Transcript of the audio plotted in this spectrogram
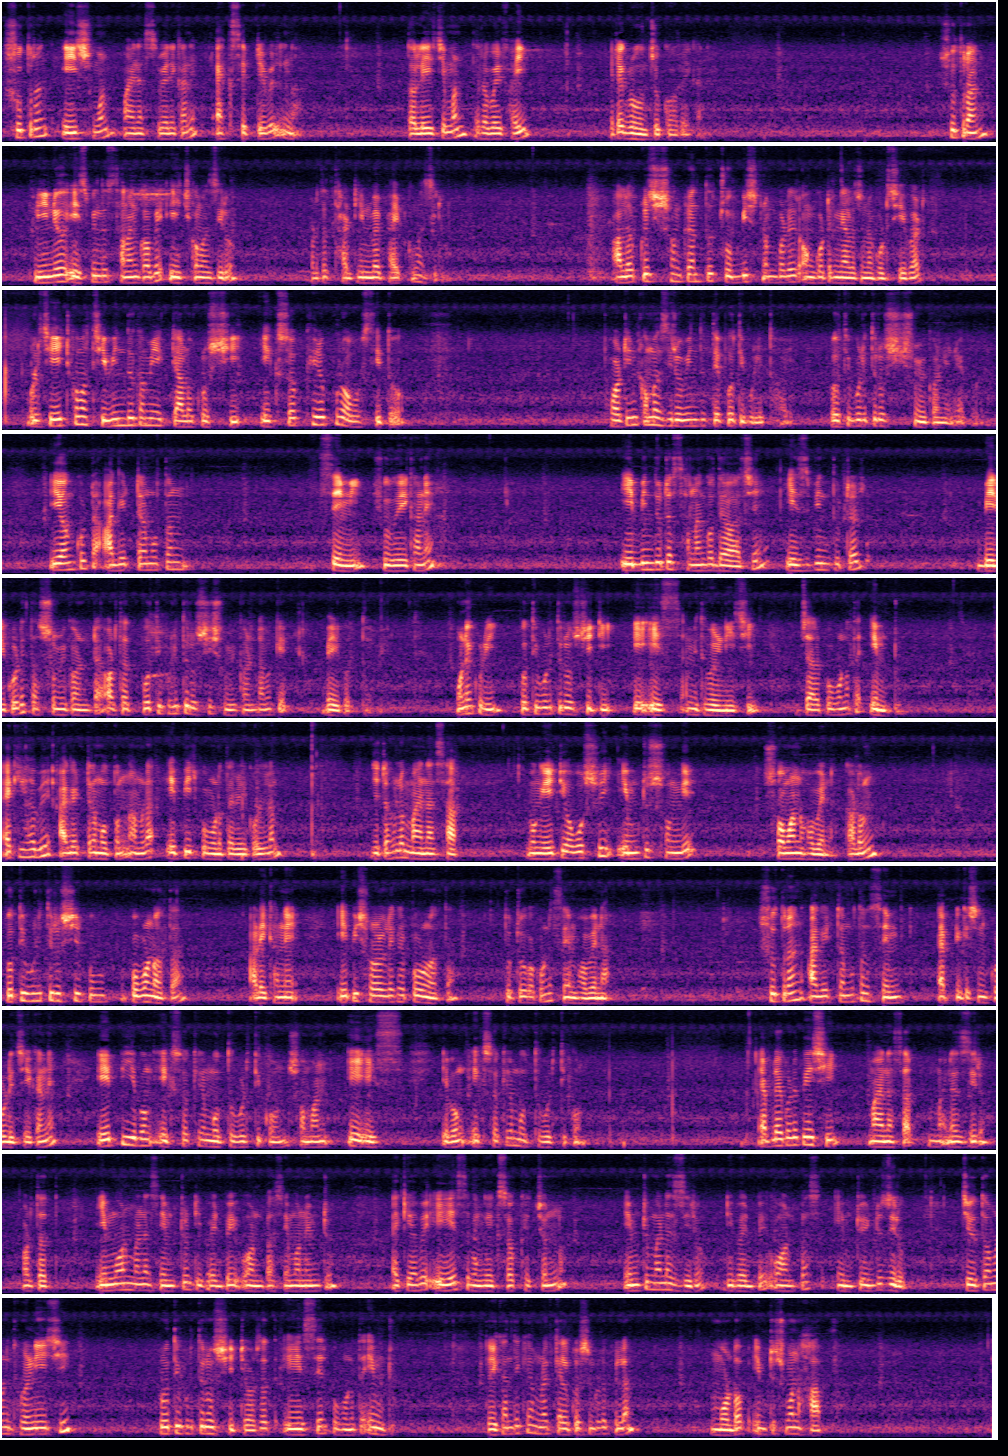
সুতরাং এইচ সমান মাইনাস সেভেন এখানে অ্যাকসেপ্টেবল না। তাহলে এইচ এর মান তেরো বাই ফাইভ এটা গ্রহণযোগ্য হবে এখানে। সুতরাং নির্ণয় এস বিন্দু স্থানাঙ্ক হবে এইচ কমা জিরো অর্থাৎ thirteen by five comma zero আলোককৃষি সংক্রান্ত চব্বিশ নম্বরের অঙ্কটা নিয়ে আলোচনা করছি এবার। বলেছি এইট কমা থ্রি বিন্দুগামী একটি আলোকরশ্মি এক্স অক্ষের উপর অবস্থিত। ফোরটিন কমা জিরো বিন্দুতে প্রতিফলিত হয়। প্রতিফলিত রশ্মির সমীকরণ নির্ণয় করুন। এই অঙ্কটা আগেরটার মতন সেমি শুধু এখানে। এ বিন্দুটার স্থানাঙ্ক দেওয়া আছে এস বিন্দুটার বের করে তার সমীকরণটা, অর্থাৎ প্রতিফলিত রশ্মির সমীকরণটা আমাকে বের করতে হবে। মনে করি প্রতিফলিত রশ্মিটি এ এস আমি ধরে নিয়েছি, যার প্রবণতা এম টু একইভাবে আগেরটার মতন আমরা এপির প্রবণতা বের করলাম, যেটা হলো মাইনাস হাফ এবং এটি অবশ্যই এম টুর সঙ্গে সমান হবে না, কারণ প্রতিফলিত রশ্মির প্রবণতা আর এখানে এপি সরলরেখার প্রবণতা দুটো কখনো সেম হবে না। সুতরাং আগেরটার মতন সেম অ্যাপ্লিকেশন করেছি এখানে। এপি এবং এক্স অক্ষের মধ্যবর্তী কোণ সমান এএস এবং এক্স অক্ষের মধ্যবর্তী কোণ। অ্যাপ্লাই করে পেয়েছি মাইনাস আপ মাইনাস জিরো অর্থাৎ M one minus M two divide by one plus M one M two একইভাবে এএস এবং এক্স অক্ষের জন্য M two minus zero divide by one plus M two into zero যেহেতু আমরা ধরে নিয়েছি প্রতিফলিত রশ্মিটি, অর্থাৎ এএস এর প্রবণতা এম টু তো এখান থেকে আমরা ক্যালকুলেশন করে পেলাম মোড অফ এম টু সমান হাফ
